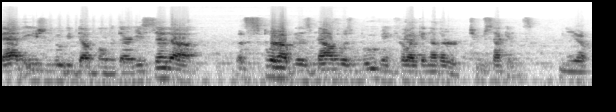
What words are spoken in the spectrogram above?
bad Asian movie dub moment there. He said, uh, let's split up, and his mouth was moving for like another two seconds. Yep.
